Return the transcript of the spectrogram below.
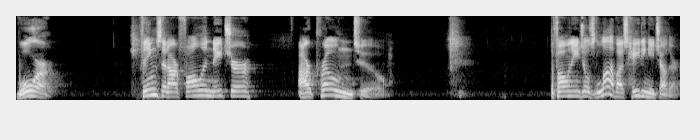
war, things that our fallen nature are prone to. The fallen angels love us hating each other,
